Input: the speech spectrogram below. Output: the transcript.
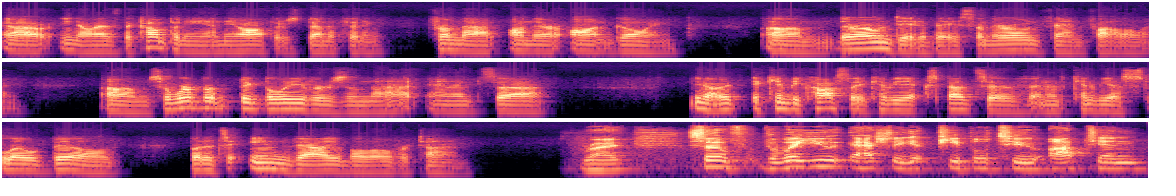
uh, you know, as the company, and the author's benefiting from that on their ongoing um, their own database and their own fan following. Um, so we're b- big believers in that, and it's uh, you know it, it, can be costly, it can be expensive, and it can be a slow build, but it's invaluable over time. Right. So the way you actually get people to opt in,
